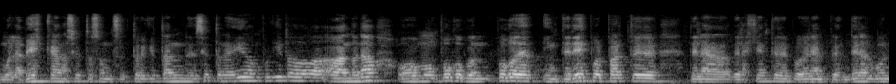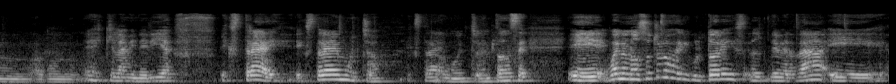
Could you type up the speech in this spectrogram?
como la pesca, ¿no es cierto? Son sectores que están de cierta medida un poquito abandonados o un poco con poco de interés por parte de la, de la gente de poder emprender algún, algún... Es que la minería extrae, extrae mucho, extrae mucho. Entonces, eh, bueno, nosotros los agricultores, de verdad, eh,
